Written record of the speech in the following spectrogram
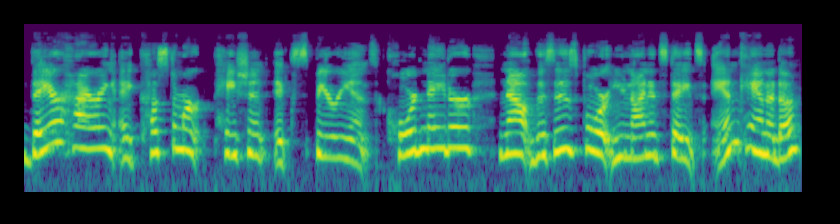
They are hiring a customer patient experience coordinator. Now, this is for United States and Canada.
